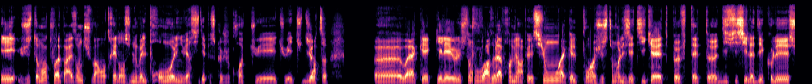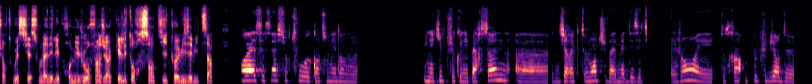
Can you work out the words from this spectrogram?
Et justement, toi, par exemple, tu vas rentrer dans une nouvelle promo à l'université parce que je crois que tu es tu es étudiante. Euh, voilà, quel, quel est le pouvoir de la première impression? À quel point justement les étiquettes peuvent être euh, difficiles à décoller, surtout si elles sont là dès les premiers jours? Enfin, quel est ton ressenti toi vis-à-vis de ça? Ouais, c'est ça, surtout euh, quand on est dans euh, une équipe, tu connais personne, directement, tu vas mettre des étiquettes sur les gens et ce sera un peu plus dur de,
